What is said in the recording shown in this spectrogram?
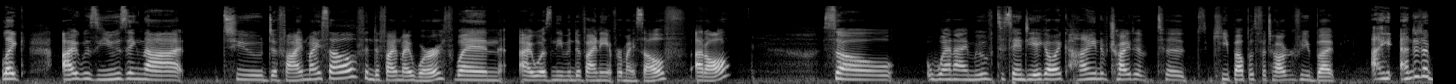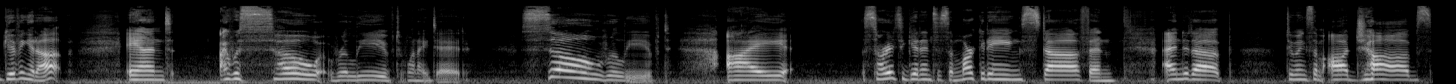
Like, I was using that to define myself and define my worth when I wasn't even defining it for myself at all. So, when I moved to San Diego, I kind of tried to, to keep up with photography, but I ended up giving it up. And I was so relieved when I did. So relieved. I started to get into some marketing stuff and ended up doing some odd jobs,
